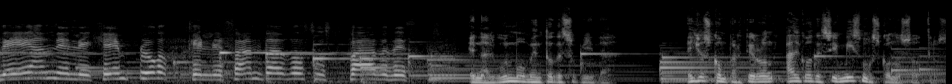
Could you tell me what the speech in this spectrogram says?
vean el ejemplo que les han dado sus padres. En algún momento de su vida, ellos compartieron algo de sí mismos con nosotros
